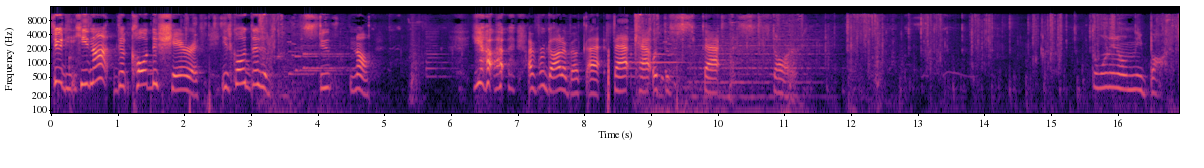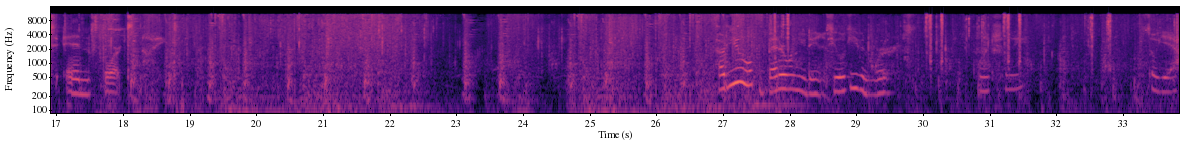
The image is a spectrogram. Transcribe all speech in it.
Dude, he's not the, called the sheriff. He's called the stoop. No. Yeah, I, I forgot about that fat cat with the fat star. The one and only bot in Fortnite. How do you look better when you dance? You look even worse, actually. So yeah.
